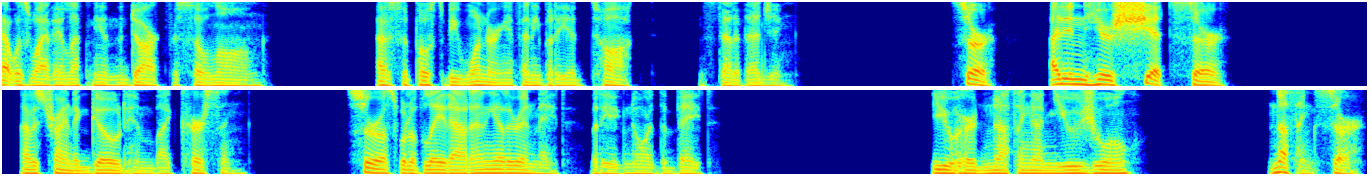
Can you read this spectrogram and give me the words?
That was why they left me in the dark for so long. I was supposed to be wondering if anybody had talked instead of edging. Sir, I didn't hear shit, sir. I was trying to goad him by cursing. Suros would have laid out any other inmate, but he ignored the bait. You heard nothing unusual? Nothing, sir.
